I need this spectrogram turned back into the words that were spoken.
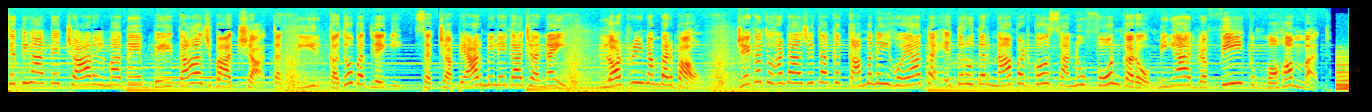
ਸਿੱਧੀਆਂ ਤੇ ਚਾਰ ਇਲਮਾਂ ਦੇ ਬੇਤਾਜ ਬਾਦਸ਼ਾਹ, ਤਕਦੀਰ ਕਦੋਂ ਬਦਲੇਗੀ? ਸੱਚਾ ਪਿਆਰ ਮਿਲੇਗਾ ਜਾਂ ਨਹੀਂ? ਲੋਟਰੀ ਨੰਬਰ ਪਾਓ। ਜੇਕਰ ਤੁਹਾਡਾ ਅਜੇ ਤੱਕ ਕੰਮ ਨਹੀਂ ਹੋਇਆ ਤਾਂ ਇੱਧਰ ਉੱਧਰ ਨਾ ਭਟਕੋ, ਸਾਨੂੰ ਫੋਨ ਕਰੋ। ਮੀਆਂ ਰਫੀਕ ਮੁਹੰਮਦ।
